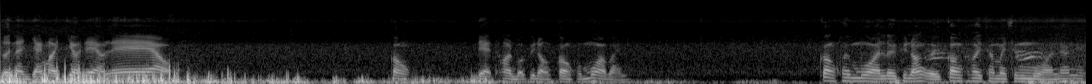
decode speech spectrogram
ตัวนั้นยังน่อยเกี่ยวแดวแล้วกล้องแดดฮอนบอกพี่น้องกล้องขมัวบันกล้องค่อยมัวเลยพี่น้องเอ๋ยกล้องค่อยทำไมถึงมัวแล้วเนี่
